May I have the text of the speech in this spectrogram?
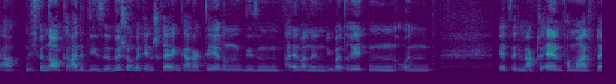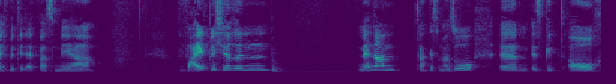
ja, und ich finde auch gerade diese Mischung mit den schrägen Charakteren, diesen albernen, überdrehten und jetzt in dem aktuellen Format vielleicht mit den etwas mehr weiblicheren Männern, sag es mal so. Ähm, es gibt auch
